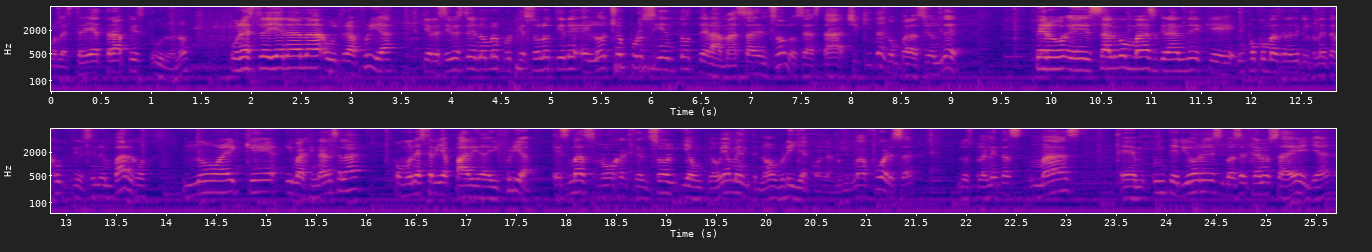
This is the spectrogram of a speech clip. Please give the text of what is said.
por la estrella TRAPPIST 1, ¿no? Una estrella enana ultra fría que recibe este nombre porque solo tiene el 8% de la masa del Sol, o sea, está chiquita en comparación de... Pero es algo más grande que, un poco más grande que el planeta Júpiter. Sin embargo, no hay que imaginársela como una estrella pálida y fría. Es más roja que el Sol y aunque obviamente no brilla con la misma fuerza, los planetas más eh, interiores y más cercanos a ella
